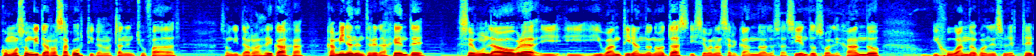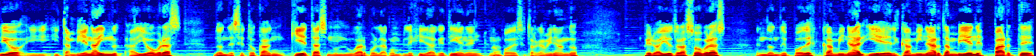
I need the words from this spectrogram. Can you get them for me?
como son guitarras acústicas, no están enchufadas, son guitarras de caja, caminan entre la gente según la obra y, van tirando notas y se van acercando a los asientos o alejando y jugando con eso el estéreo y, también hay, hay obras donde se tocan quietas en un lugar por la complejidad que tienen, no podés estar caminando, pero hay otras obras en donde podés caminar y el caminar también es parte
